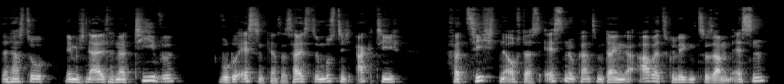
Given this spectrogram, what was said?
dann hast du nämlich eine Alternative, wo du essen kannst. Das heißt, du musst nicht aktiv verzichten auf das Essen, du kannst mit deinen Arbeitskollegen zusammen essen,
